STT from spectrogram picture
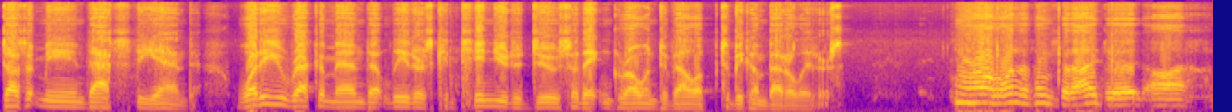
doesn't mean that's the end what do you recommend that leaders continue to do so they can grow and develop to become better leaders you know one of the things that i did uh,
